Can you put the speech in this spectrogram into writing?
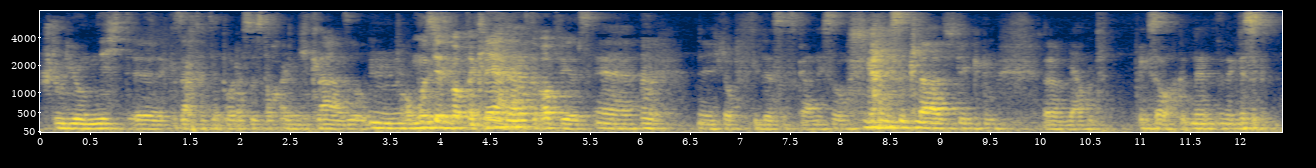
Studium nicht äh, gesagt hätte, boah, das ist doch eigentlich klar. Also, mhm. Warum muss ich das überhaupt erklären? Das ist doch obvious. Ja, ja. Nee, ich glaube, für viele ist das gar nicht so, gar nicht so klar. Ich denke, du, ähm, ja gut, bringst auch eine, eine gewisse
